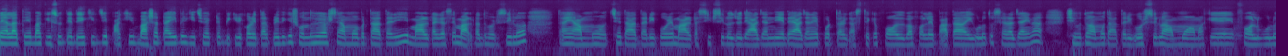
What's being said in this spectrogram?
মেলাতে বা কিছুতে দেখি যে পাখির বাসা টাইপের কিছু একটা বিক্রি করে। তারপরে এদিকে সন্ধ্যা হয়ে আসছে, আম্মু আবার তাড়াতাড়ি মালটা গেছে, মালটা ধরছিল। তাই আম্মু হচ্ছে তাড়াতাড়ি করে মালটা ছিটছিল, যদি আজান দিয়ে দেয়, আজানের পর তার গাছ থেকে ফল বা ফলের পাতা, এগুলো তো সেরা যায় না। সেহেতু আম্মু তাড়াতাড়ি করছিল, আম্মু আমাকে ফলগুলো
